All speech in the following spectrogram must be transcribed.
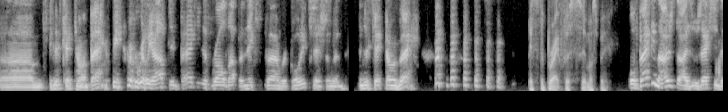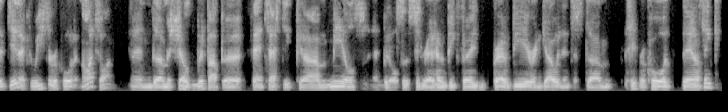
um, he just kept coming back. We never really asked him back. He just rolled up the next uh, recording session and, and just kept coming back. it's the breakfast. It must be. Well, back in those days, it was actually the dinner because we used to record at night time and uh, Michelle would whip up her fantastic um, meals, and we'd also sit around, have a big feed, grab a beer, and go in and just um, hit record. Then I think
